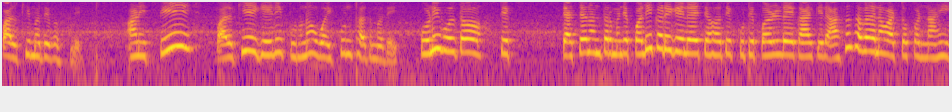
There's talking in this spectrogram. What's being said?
पालखीमध्ये बसले. आणि ती पालखी गेली पूर्ण वैकुंठातमध्ये. कोणी बोलतं ते त्याच्यानंतर म्हणजे पलीकडे गेले तेव्हा ते कुठे पडले काय केले असं सगळ्यांना वाटतो पण नाही.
